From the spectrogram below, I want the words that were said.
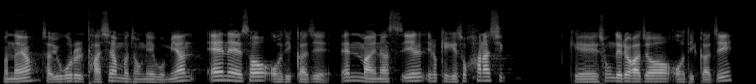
맞나요? 자, 요거를 다시 한번 정리해 보면 n에서 어디까지 n-1 이렇게 계속 하나씩 계속 내려가죠. 어디까지?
